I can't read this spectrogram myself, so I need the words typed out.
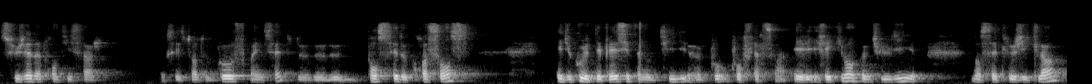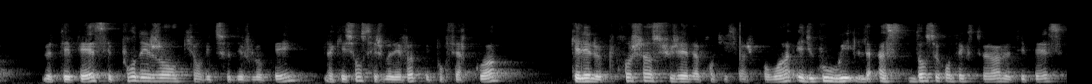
sujet d'apprentissage. Donc c'est l'histoire de growth mindset, de, de, de, pensée de croissance. Et du coup, le TPS est un outil euh, pour, pour faire ça. Et effectivement, comme tu le dis, dans cette logique-là, le TPS, c'est pour des gens qui ont envie de se développer. La question, c'est je me développe, mais pour faire quoi? Quel est le prochain sujet d'apprentissage pour moi. Et du coup, oui, dans ce contexte-là, le TPS,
